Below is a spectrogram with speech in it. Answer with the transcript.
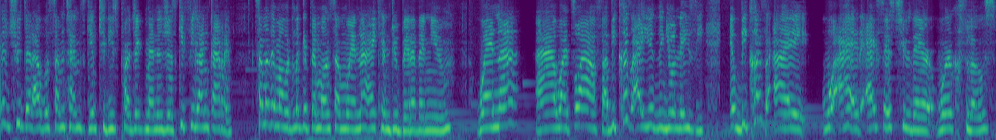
attitude that I would sometimes give to these project managers. Some of them I would look at them on some way, I can do better than you. When Ah, what's wafa? Because I you're lazy. And Because I well, I had access to their workflows.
